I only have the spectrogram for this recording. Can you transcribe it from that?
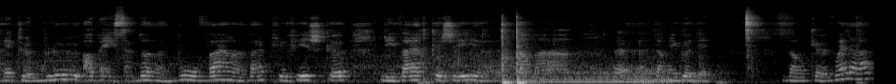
avec le bleu. Ah ben ça donne un beau vert, un vert plus riche que les verts que j'ai dans mes godets. Donc voilà,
